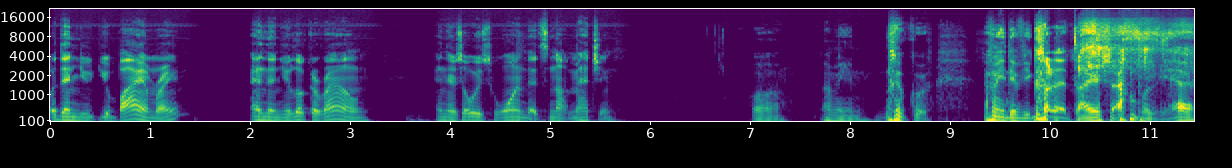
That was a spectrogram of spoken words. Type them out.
But then you you buy them, right? And then you look around and there's always one that's not matching. Well, I mean, look, I mean, if you go to a tire shop, well, yeah.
